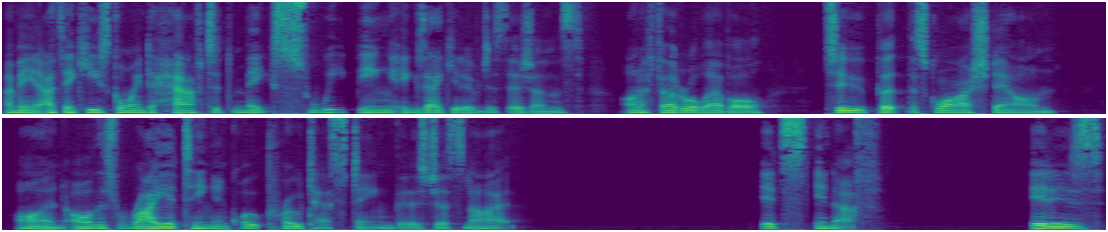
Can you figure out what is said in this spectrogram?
I mean, I think he's going to have to make sweeping executive decisions on a federal level to put the squash down on all this rioting and quote protesting that is just not it's enough. It is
